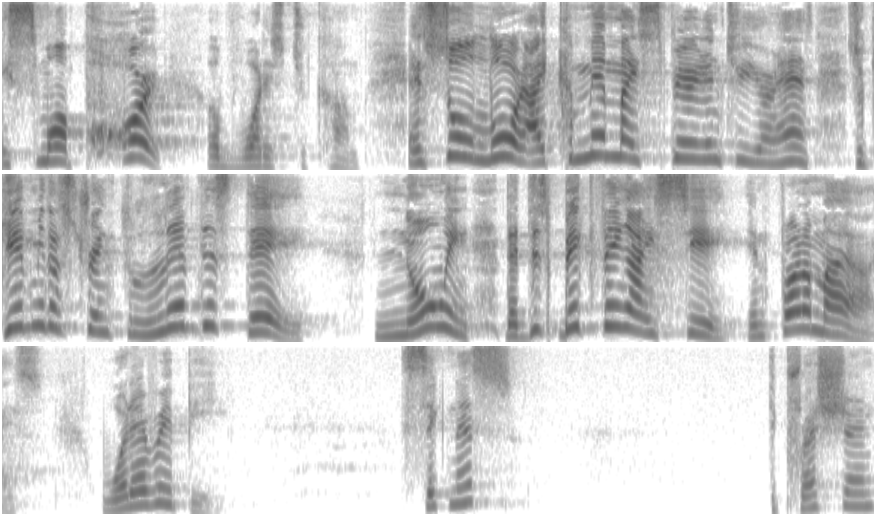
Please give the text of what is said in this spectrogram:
a small part of what is to come. And so, Lord, I commit my spirit into your hands. So give me the strength to live this day knowing that this big thing I see in front of my eyes, whatever it be, sickness, depression,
